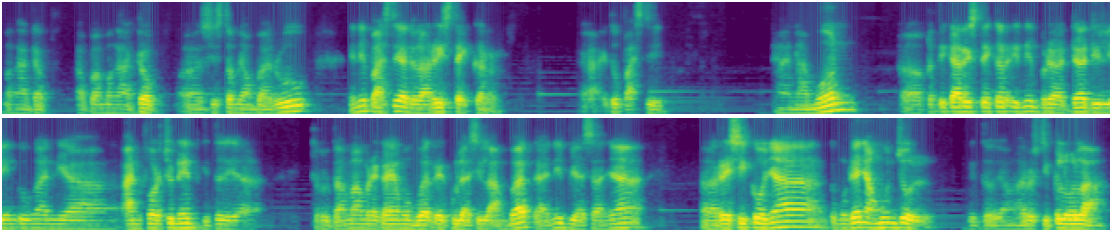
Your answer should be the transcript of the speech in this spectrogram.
menghadap apa mengadop eh, sistem yang baru ini pasti adalah risk taker. Ya, itu pasti. Nah, namun eh, ketika risk taker ini berada di lingkungan yang unfortunate gitu ya, terutama mereka yang membuat regulasi lambat, nah ini biasanya resikonya kemudian yang muncul gitu, yang harus dikelola,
